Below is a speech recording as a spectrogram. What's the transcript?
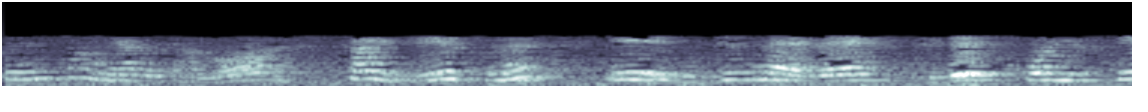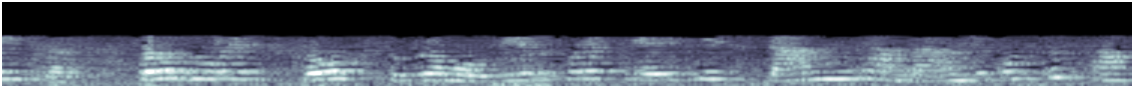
isso é uma merda até agora, sai disso, né? E desmerece, desqualifica todo o esforço promovido por aquele que está num trabalho de construção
